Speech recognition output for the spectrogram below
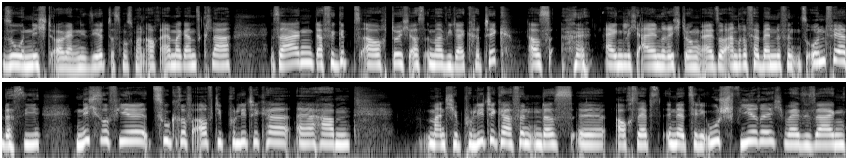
so nicht organisiert. Das muss man auch einmal ganz klar sagen. Dafür gibt es auch durchaus immer wieder Kritik aus eigentlich allen Richtungen. Also andere Verbände finden es unfair, dass sie nicht so viel Zugriff auf die Politiker äh, haben. Manche Politiker finden das äh, auch selbst in der CDU schwierig, weil sie sagen,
